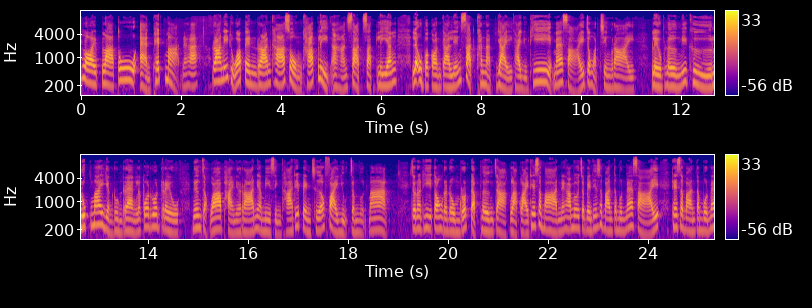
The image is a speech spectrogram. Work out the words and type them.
พลอยปลาตู้แอนเพชรมาดนะคะร้านนี้ถือว่าเป็นร้านค้าส่งค้าปลีกอาหารสัตว์สัตว์เลี้ยง และอุปกรณ์การเลี้ยงสัตว์ขนาดใหญ่ค่ะอยู่ที่แม่สายจังหวัดเชียงราย เปลวเพลิงนี่คือลุกไหม้อย่างรุนแรงแล้วก็รวดเร็ว เนื่องจากว่าภายในร้านเนี่ยมีสินค้าที่เป็นเชื้อไฟอยู่จำนวนมาก เจ้าหน้าที่ต้องระดมรถดับเพลิงจากหลากหลายเทศบาลนะคะไม่ว่าจะเป็นเทศบาลตำบลแม่สาย เทศบาลตำบลแม่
